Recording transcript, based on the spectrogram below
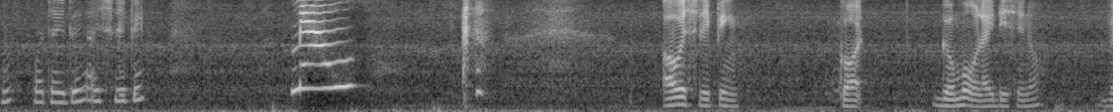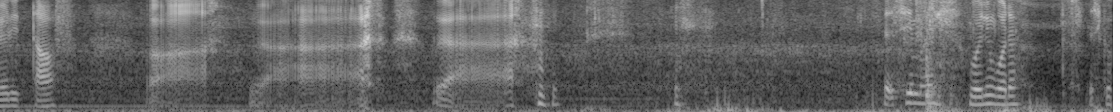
Hmm? What are you doing? Are you sleeping? Meow. Always sleeping. Got gemuk like this, you know. Very tough. Ah, Ah. Let's see my boiling water. Let's go.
